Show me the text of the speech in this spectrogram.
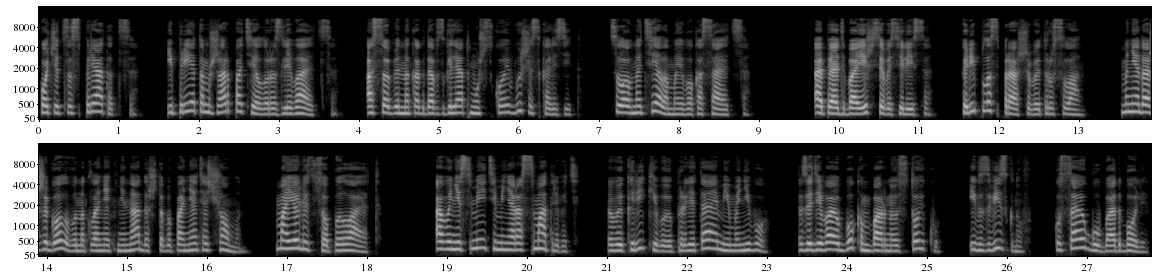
Хочется спрятаться, и при этом жар по телу разливается. Особенно, когда взгляд мужской выше скользит, словно тело моего касается. «Опять боишься, Василиса?» — хрипло спрашивает Руслан. Мне даже голову наклонять не надо, чтобы понять, о чем он. Мое лицо пылает. «А вы не смеете меня рассматривать?» Выкрикиваю, пролетая мимо него. Задеваю боком барную стойку и, взвизгнув, кусаю губы от боли.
